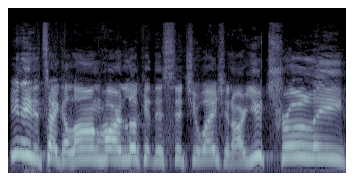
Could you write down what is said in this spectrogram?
You need to take a long, hard look at this situation. Are you truly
